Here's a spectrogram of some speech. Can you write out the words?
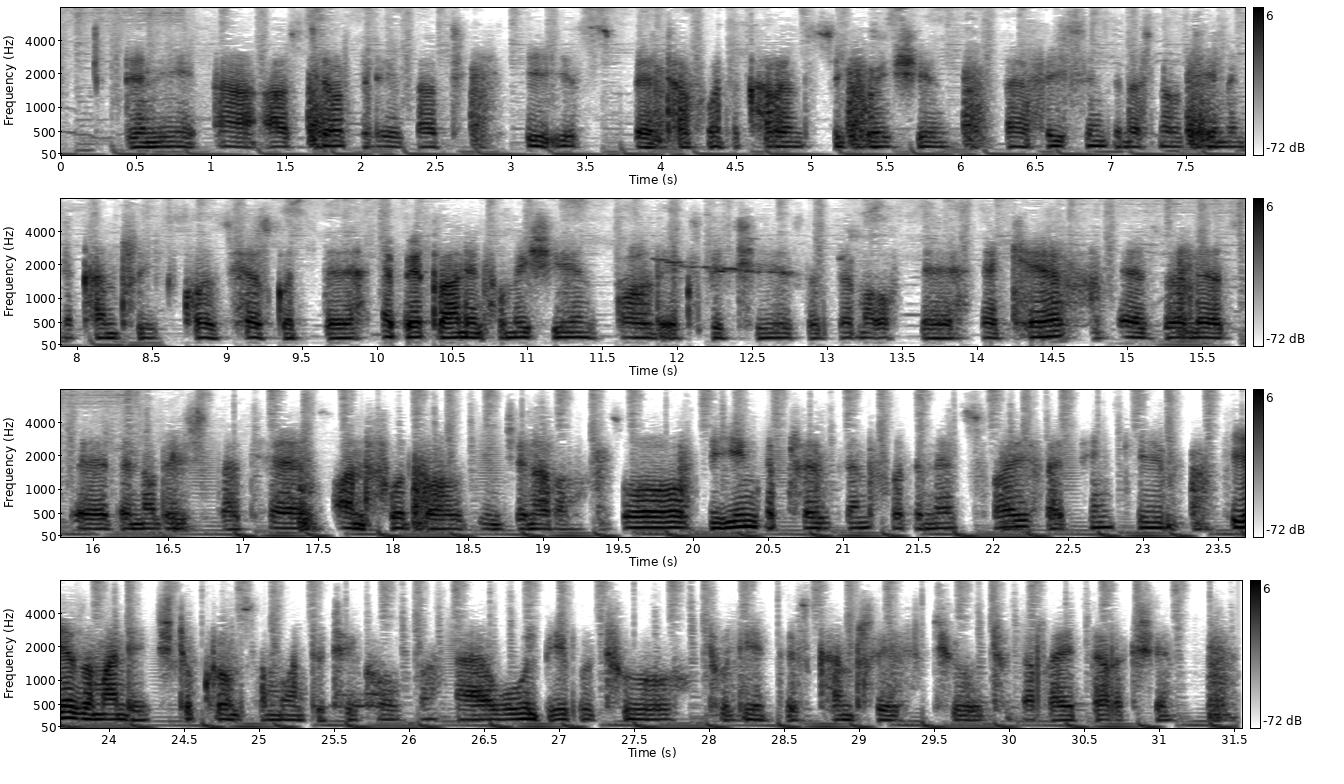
then uh, I still believe that is better for the current situation uh, facing the national team in the country because he has got the background information, all the expertise, the of the uh, care, as well as uh, the knowledge that he has on football in general. So, being the president for the next five, I think he, he has a mandate to groom someone to take over. Uh, we will be able to to lead this country to, to the right direction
